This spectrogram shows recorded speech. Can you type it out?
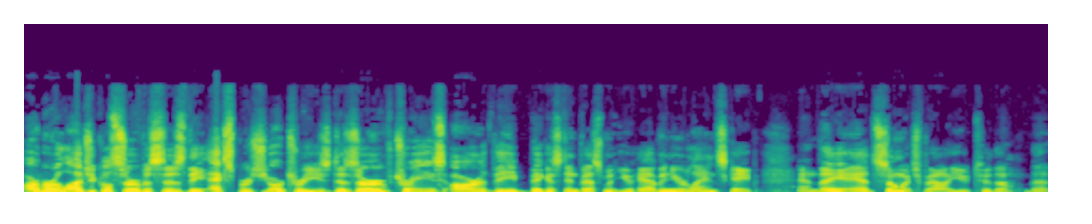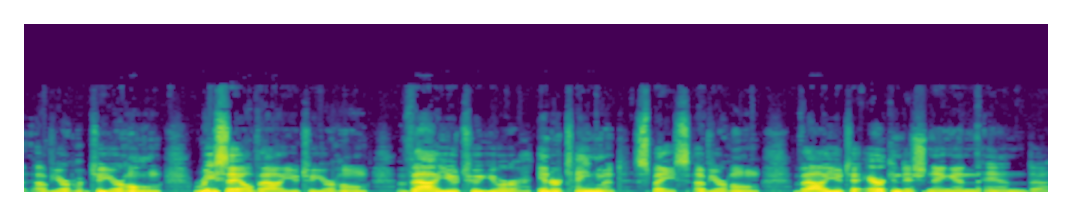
Arborilogical Services, the experts your trees deserve. Trees are the biggest investment you have in your landscape, and they add so much value to the of your to your home. Resale value to your home, value to your entertainment space of your home, value to air conditioning and and uh,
